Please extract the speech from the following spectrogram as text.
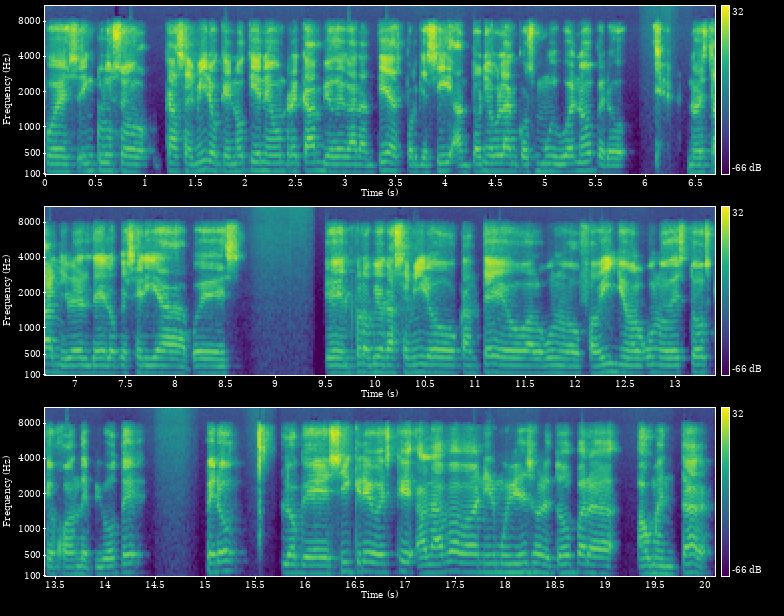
Pues incluso Casemiro, que no tiene un recambio de garantías, porque sí, Antonio Blanco es muy bueno, pero no está al nivel de lo que sería, pues, el propio Casemiro, Canteo, alguno Fabiño, alguno de estos que juegan de pivote. Pero Lo que sí creo es que Alaba va a venir muy bien, sobre todo para aumentar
